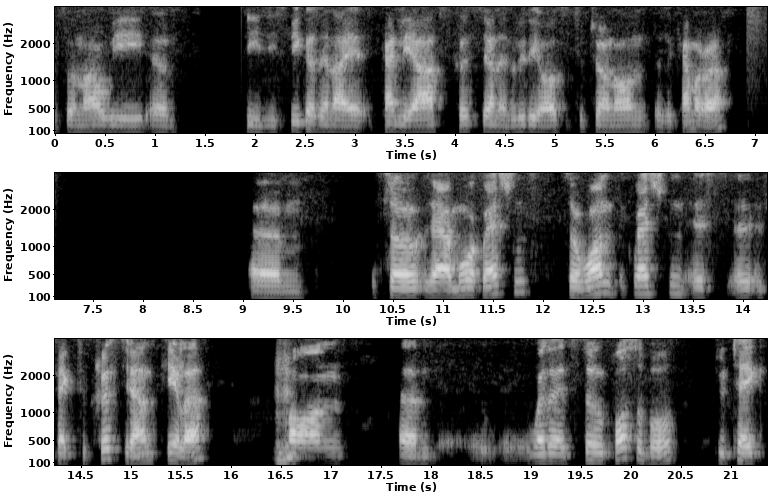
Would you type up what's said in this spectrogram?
so now we um, see the speakers and I kindly ask Christian and Lydia also to turn on the camera. Um, so there are more questions. So one question is uh, in fact to Christian Kähler mm -hmm. on um, whether it's still possible to take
